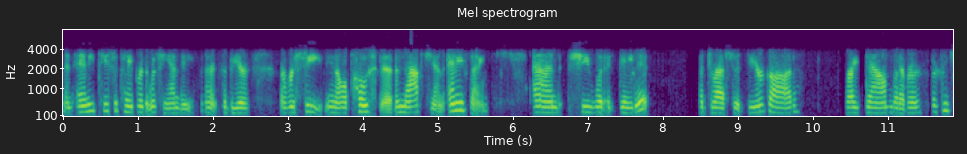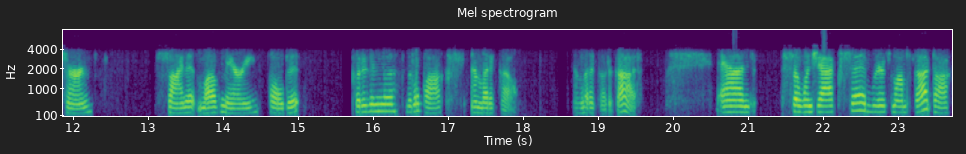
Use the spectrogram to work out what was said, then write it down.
and any piece of paper that was handy. And it could be a, a receipt, you know, a post-it, a napkin, anything. And she would date it, address it, Dear God, write down whatever the concern, sign it, Love Mary, fold it, put it in the little box, and let it go. And let it go to God. And so when Jack said, Where's mom's God box?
